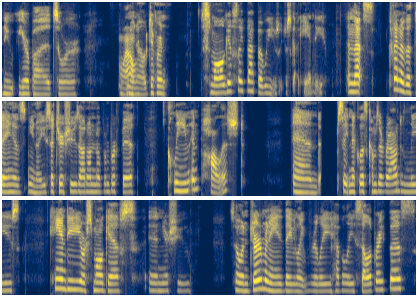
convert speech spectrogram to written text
new earbuds or, Wow. you know, different small gifts like that, but we usually just got candy. And that's kind of the thing is, you know, you set your shoes out on November 5th, clean and polished, and St. Nicholas comes around and leaves candy or small gifts in your shoe. So in Germany, they like really heavily celebrate this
